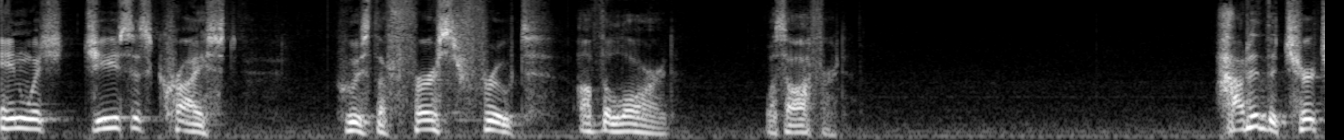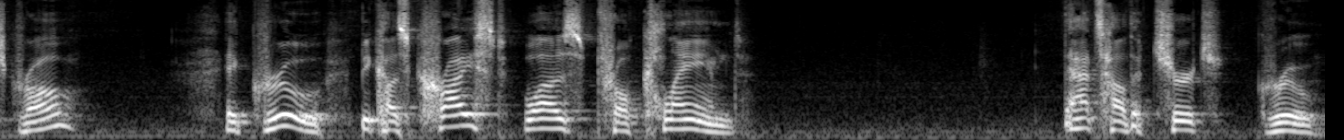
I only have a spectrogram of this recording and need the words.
in which Jesus Christ, who is the first fruit of the Lord, was offered. How did the church grow? It grew because Christ was proclaimed. That's how the church grew.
